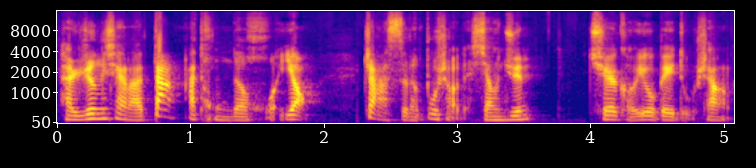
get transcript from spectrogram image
他扔下了大桶的火药，炸死了不少的湘军，缺口又被堵上了。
